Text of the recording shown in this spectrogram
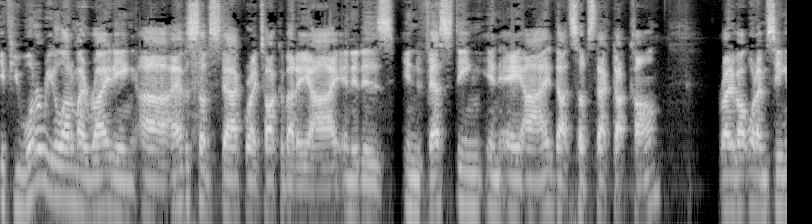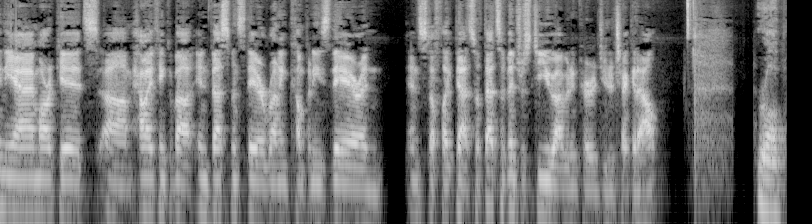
if you want to read a lot of my writing, uh, I have a Substack where I talk about AI, and it is investinginai.substack.com. write about what I'm seeing in the AI markets, um, how I think about investments there, running companies there, and and stuff like that. So if that's of interest to you, I would encourage you to check it out. Rob,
